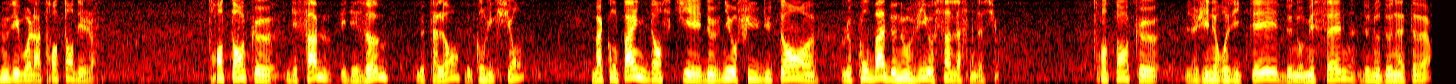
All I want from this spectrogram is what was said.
Nous y voilà, 30 ans déjà. 30 ans que des femmes et des hommes de talent, de conviction, m'accompagnent dans ce qui est devenu au fil du temps euh, le combat de nos vies au sein de la Fondation. 30 ans que la générosité de nos mécènes, de nos donateurs,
